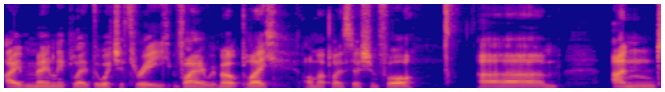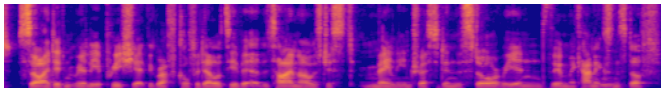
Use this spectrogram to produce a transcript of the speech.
I mainly played The Witcher 3 via remote play on my PlayStation 4. Um, and so I didn't really appreciate the graphical fidelity of it at the time. I was just mainly interested in the story and the mechanics and stuff.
